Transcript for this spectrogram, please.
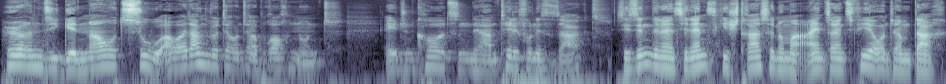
hören Sie genau zu, aber dann wird er unterbrochen und Agent Colson, der am Telefon ist, sagt, Sie sind in der Zelensky Straße Nummer 114 unterm Dach.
